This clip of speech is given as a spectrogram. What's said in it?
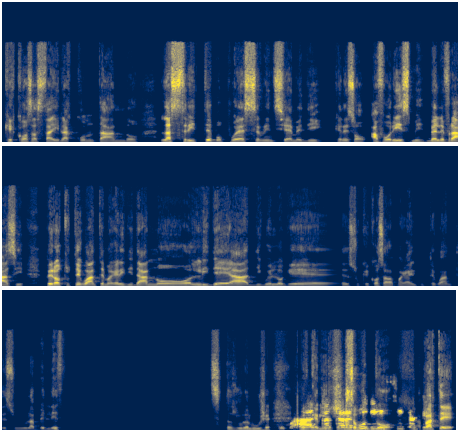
che cosa stai raccontando. La street può, può essere un insieme di, che ne so, aforismi, belle frasi, però tutte quante magari ti danno l'idea di quello che, su che cosa magari tutte quante sulla bellezza sulla luce per capirci. A questo punto, a parte,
